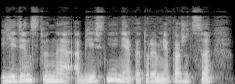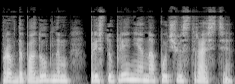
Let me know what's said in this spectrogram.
Единственное объяснение, которое мне кажется правдоподобным, преступление на почве страсти.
